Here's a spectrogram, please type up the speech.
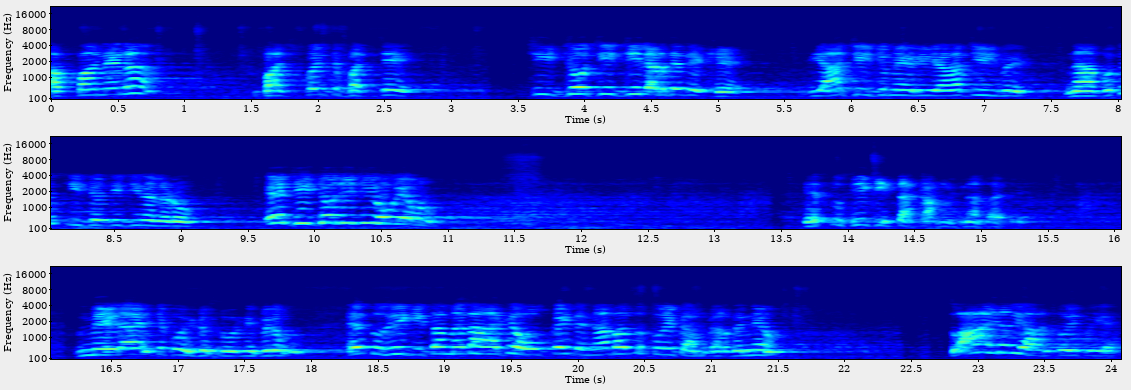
ਆਪਾਂ ਨੇ ਨਾ ਬਚਪਨ ਚ ਬੱਚੇ ਚੀਜ਼ੋ ਚੀਜ਼ੀ ਲੜਦੇ ਦੇਖੇ। ਵੀ ਆਹ ਚੀਜ਼ ਮੇਰੀ, ਆਹ ਚੀਜ਼ ਮੇਰੀ। ਨਾ ਪੁੱਤ, ਚੀਜ਼ੋ ਚੀਜ਼ੀ ਨਾ ਲੜੋ। ਇਹ ਚੀਜ਼ੋ ਚੀਜ਼ੀ ਹੋ ਗਏ ਹੁਣ। ਇਹ ਤੁਸੀਂ ਕੀਤਾ ਕੰਮ ਇਹਨਾਂ ਦਾ ਮੇਰਾ ਇਹ ਚ ਕੋਈ ਕਸੂਰ ਨਹੀਂ ਫਿਰ। ਉਹ- ਇਹ ਤੁਸੀਂ ਕੀਤਾ, ਮੈਂ ਤਾਂ ਆ ਕੇ ਹੋਕਾ ਹੀ ਦਿੰਨਾ, ਬਸ ਤੁਸੀਂ ਕੰਮ ਕਰ ਦਿੰਦੇ ਹੋ। ਸੋ ਆ ਇਹਨਾਂ ਦੀ ਹਾਲਤ ਹੋਈ ਪਈ ਹੈ।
